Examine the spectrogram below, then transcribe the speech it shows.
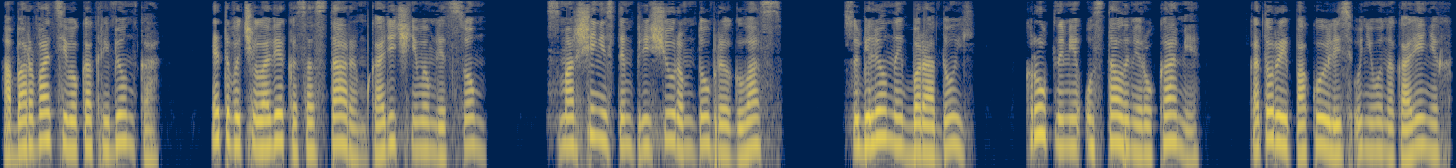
оборвать его как ребенка, этого человека со старым коричневым лицом, с морщинистым прищуром добрых глаз, с убеленной бородой, крупными усталыми руками, которые покоились у него на коленях,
